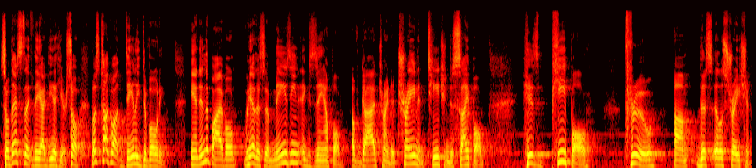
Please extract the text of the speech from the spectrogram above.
So that's the, the idea here. So let's talk about daily devoting. And in the Bible, we have this amazing example of God trying to train and teach and disciple His people through um, this illustration,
